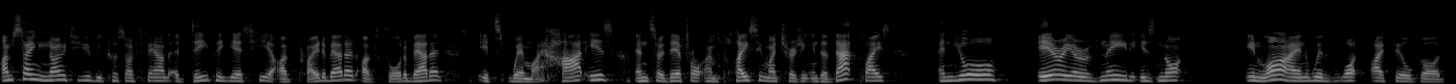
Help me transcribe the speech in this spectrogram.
I'm saying no to you because I've found a deeper yes here. I've prayed about it, I've thought about it, it's where my heart is, and so therefore I'm placing my treasure into that place, and your area of need is not in line with what I feel God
